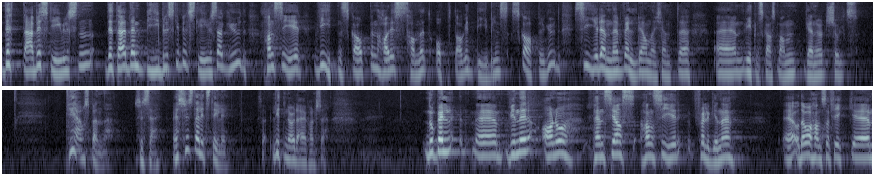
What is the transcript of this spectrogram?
dette er, beskrivelsen, dette er den bibelske beskrivelsen av Gud. Han sier vitenskapen har i sannhet oppdaget Bibelens skapergud, sier denne veldig anerkjente eh, vitenskapsmannen Gennard Schultz. Det er jo spennende, syns jeg. Jeg syns det er litt stilig. Litt nerd er jeg kanskje. Nobelvinner Arno Pensias han sier følgende eh, og Det var han som fikk eh,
